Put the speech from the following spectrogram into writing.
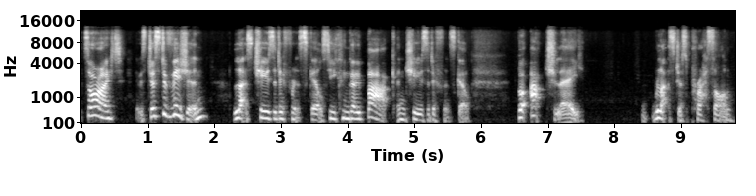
it's all right. It was just a vision. Let's choose a different skill. So you can go back and choose a different skill. But actually, let's just press on.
